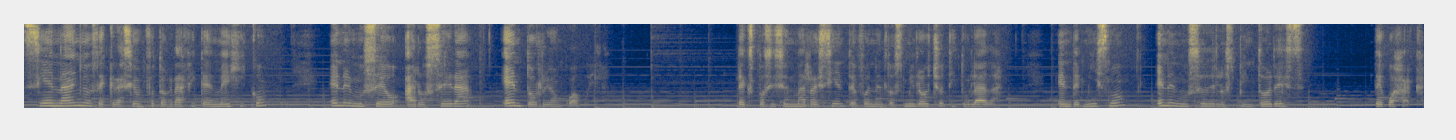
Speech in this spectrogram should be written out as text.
100 años de creación fotográfica en México, en el Museo Arocera en Torreón, Coahuila. La exposición más reciente fue en el 2008 titulada Endemismo en el Museo de los Pintores de Oaxaca.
